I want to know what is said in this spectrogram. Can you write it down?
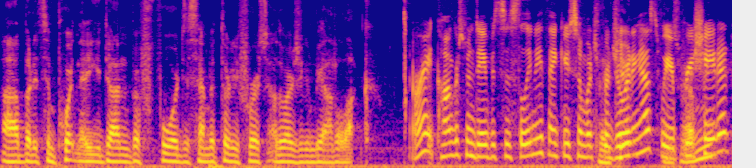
Uh, but it's important that you get done before December 31st, otherwise you're going to be out of luck. All right, Congressman David Cicilline, thank you so much thank for joining you. us. We Thanks appreciate it.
